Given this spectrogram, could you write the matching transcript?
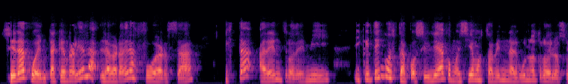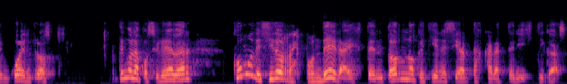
se da cuenta que en realidad la, la verdadera fuerza está adentro de mí y que tengo esta posibilidad, como decíamos también en algún otro de los encuentros, tengo la posibilidad de ver ¿Cómo decido responder a este entorno que tiene ciertas características?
